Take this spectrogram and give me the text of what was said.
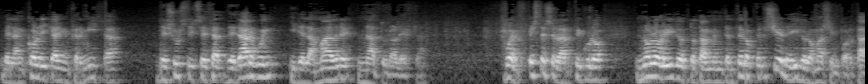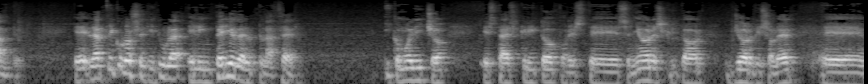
melancólica y enfermiza, de sus tristezas de Darwin y de la madre naturaleza. Bueno, este es el artículo, no lo he leído totalmente entero, pero sí he leído lo más importante. El artículo se titula El imperio del placer, y como he dicho, está escrito por este señor escritor Jordi Soler, eh,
